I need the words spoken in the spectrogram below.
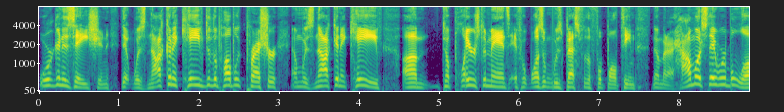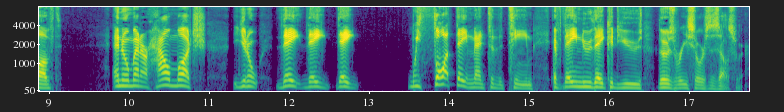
organization that was not going to cave to the public pressure and was not going to cave um, to players' demands if it wasn't what was best for the football team, no matter how much they were beloved, and no matter how much you know they they they we thought they meant to the team if they knew they could use those resources elsewhere.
